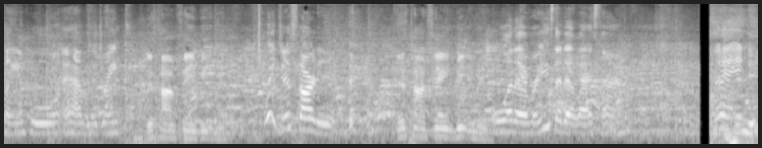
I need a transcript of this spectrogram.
Playing pool and having a drink. This time she ain't beating me. We just started. This time she ain't beating me. Whatever. He said that last time. Go ahead, end it.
